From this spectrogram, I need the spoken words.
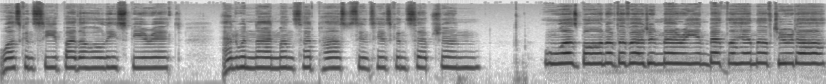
was conceived by the Holy Spirit and when nine months had passed since his conception, was born of the Virgin Mary in Bethlehem of Judah,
